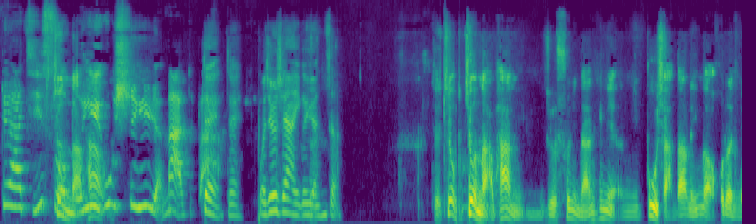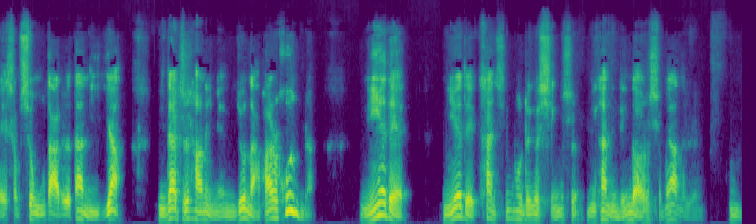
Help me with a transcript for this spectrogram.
对啊，己所不欲，勿施于人嘛，对吧？对对，我就是这样一个原则。对，就就哪怕你你就说句难听点，你不想当领导，或者你没什么胸无大志，但你一样，你在职场里面，你就哪怕是混着，你也得你也得看清楚这个形势，你看你领导是什么样的人，嗯，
